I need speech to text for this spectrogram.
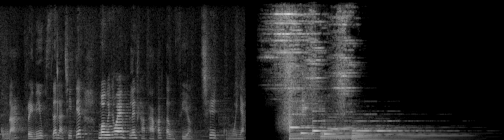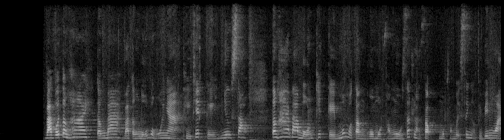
cũng đã review rất là chi tiết. Mời người theo em lên khám phá các tầng phía trên của ngôi nhà. Và với tầng 2, tầng 3 và tầng 4 của ngôi nhà thì thiết kế như sau. Tầng 2, 3, 4 thiết kế mỗi một tầng gồm một phòng ngủ rất là rộng, một phòng vệ sinh ở phía bên ngoài.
